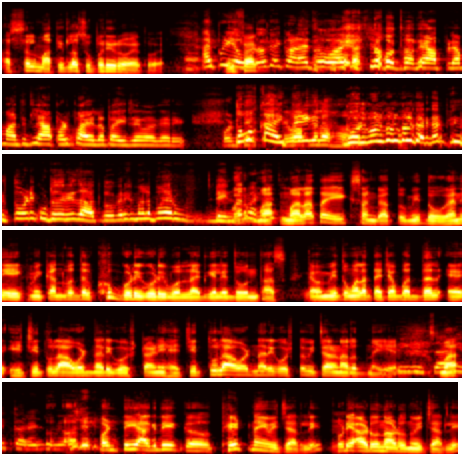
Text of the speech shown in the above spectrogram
अस्सल मातीतला सुपर हिरो आहे तो. आणि पण एवढं काही कळायचं वय नव्हतं ते आपल्या मातीतले आपण पाहिलं पाहिजे वगैरे. पण तो ते- तेव्हा काहीतरी आपल्याला हा- गोल गोल गोल गोल कर फिरतो आणि कुठेतरी जातो वगैरे हे मला फार डेंजर बरं, वाटत म- मला तर एक सांगा तुम्ही दोघांनी एकमेकांबद्दल खूप गोडी गोडी बोललायत गेले दोन तास. त्यामुळे मी तुम्हाला त्याच्याबद्दल अ, हिची तुला आवडणारी गोष्ट आणि ह्याची तुला आवडणारी गोष्ट विचारणारच नाहीये. विचारलीत कारण तुम्ही मा- पण ती अगदी अ, थेट नाही विचारली थोडी आडून आडून विचारली.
